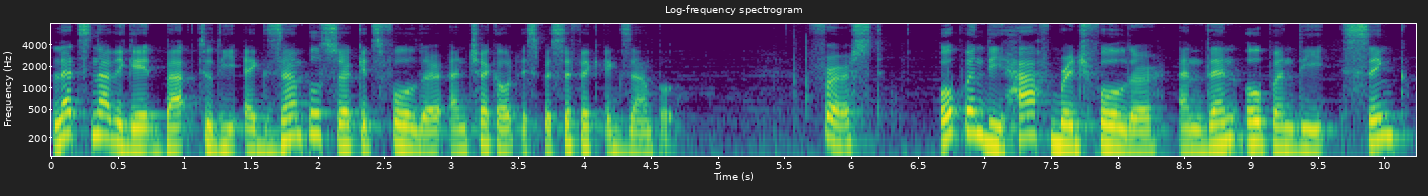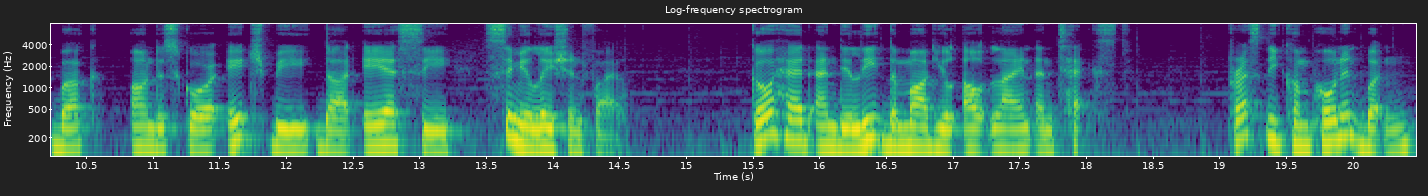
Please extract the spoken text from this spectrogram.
let's navigate back to the Example Circuits folder and check out a specific example. First, open the half-bridge folder and then open the syncbuck underscore hb.asc simulation file. Go ahead and delete the module outline and text. Press the component button,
